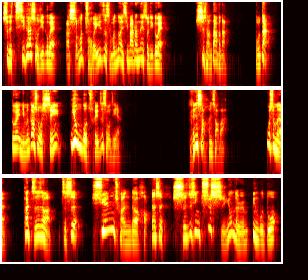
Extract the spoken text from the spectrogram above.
是的，其他手机各位啊，什么锤子，什么乱七八糟那手机，各位市场大不大？不大。各位，你们告诉我谁用过锤子手机啊？很少很少吧？为什么呢？它只是什么？只是宣传的好，但是实质性去使用的人并不多。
